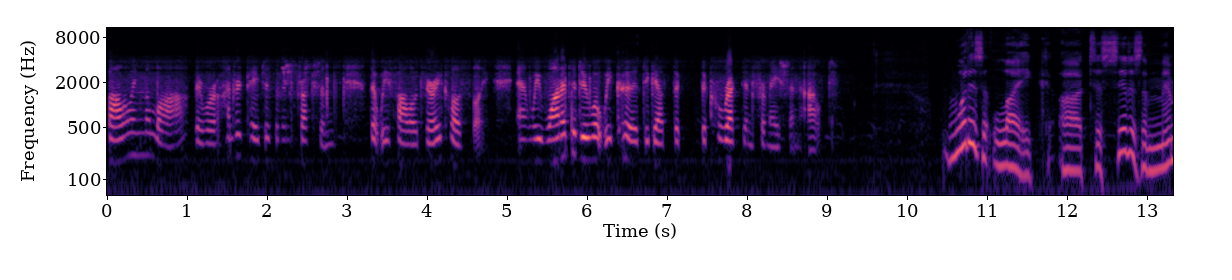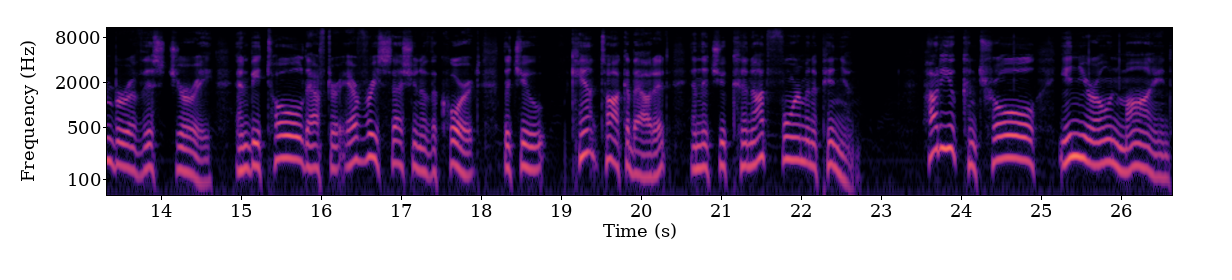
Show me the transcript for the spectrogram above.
following the law. There were 100 pages of instructions that we followed very closely, and we wanted to do what we could to get the, the correct information out. What is it like uh, to sit as a member of this jury and be told after every session of the court that you can't talk about it and that you cannot form an opinion? How do you control in your own mind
